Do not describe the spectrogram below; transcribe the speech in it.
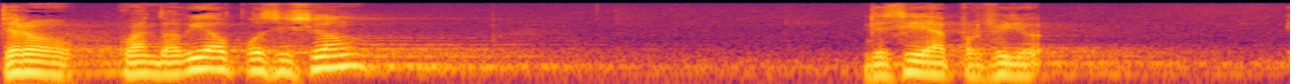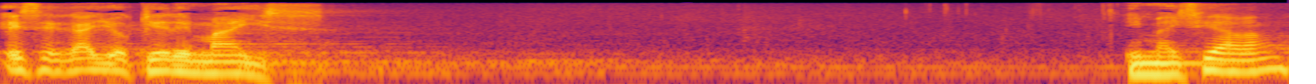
Pero cuando había oposición, decía Porfirio, ese gallo quiere maíz. Y maiciaban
